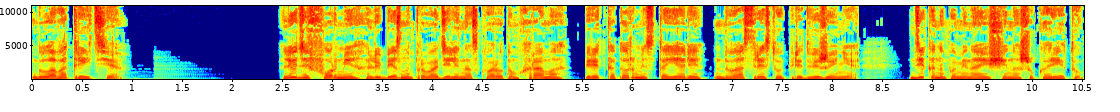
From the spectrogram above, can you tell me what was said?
Глава третья. Люди в форме любезно проводили нас к воротам храма, перед которыми стояли два средства передвижения, дико напоминающие нашу карету,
